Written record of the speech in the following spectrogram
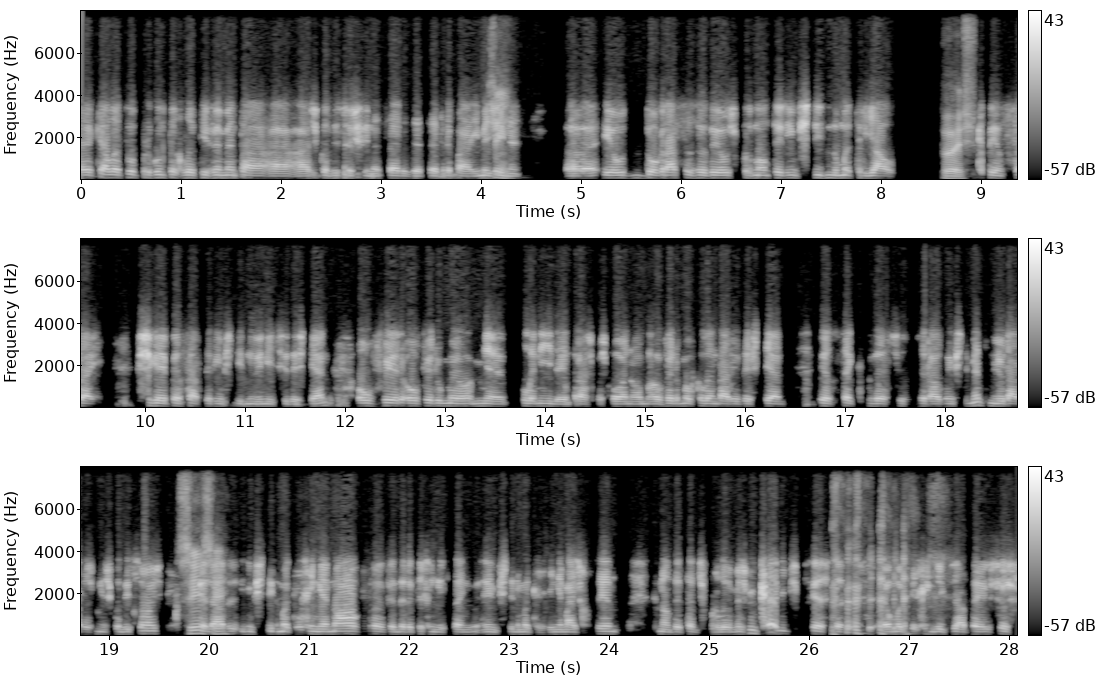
aquela tua pergunta relativamente às condições financeiras, etc. Pá, imagina, uh, eu dou graças a Deus por não ter investido no material Pois. que pensei, cheguei a pensar ter investido no início deste ano, ao ver, ao ver o meu, a minha planilha, entre aspas, para o ano, ao ver o meu calendário deste ano, pensei que pudesse fazer algum investimento, melhorar as minhas condições, sim, se calhar sim. investir numa carrinha nova, vender a carrinha que tenho, investir numa carrinha mais recente, que não dê tantos problemas mecânicos, porque esta é uma carrinha que já tem os seus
